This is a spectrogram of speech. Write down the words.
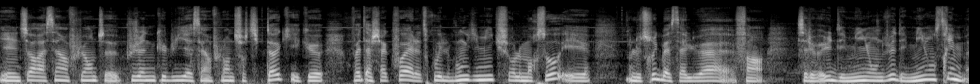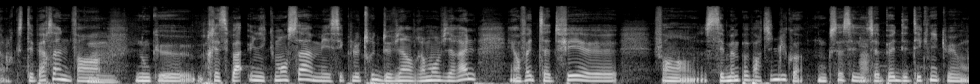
il a une sœur assez influente euh, plus jeune que lui assez influente sur TikTok et que en fait à chaque fois elle a trouvé le bon gimmick sur le morceau et le truc bah ça lui a enfin ça lui a valu des millions de vues des millions de streams alors que c'était personne enfin. Mm. donc euh, après c'est pas uniquement ça mais c'est que le truc devient vraiment viral et en fait ça te fait euh, enfin c'est même pas partie de lui quoi. Donc ça c'est ça peut être des techniques mais bon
